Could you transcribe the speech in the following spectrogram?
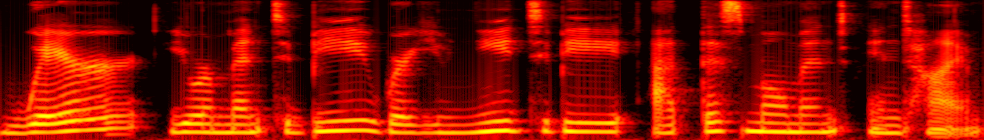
where you're meant to be, where you need to be at this moment in time.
